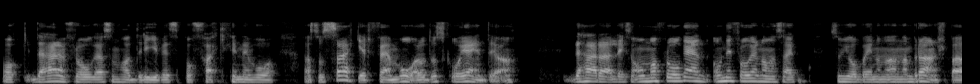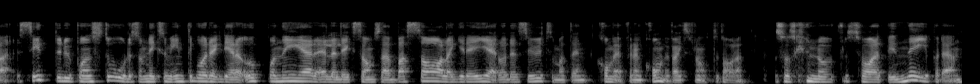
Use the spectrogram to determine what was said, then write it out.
Och det här är en fråga som har drivits på facklig nivå, alltså säkert fem år och då skojar inte jag det här liksom, om, man frågar, om ni frågar någon så här, som jobbar inom en annan bransch, bara, sitter du på en stol som liksom inte går att reglera upp och ner eller liksom så basala grejer och den ser ut som att den kommer, för den kommer faktiskt från 80-talet, så skulle nog svaret bli nej på den.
